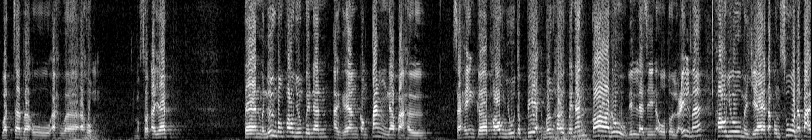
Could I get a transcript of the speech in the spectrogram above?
wattaba'u ahwa'ahum maksud ayat តែនមនុស្សបងផៅយើងពេលนั้นអារាំងកងតាំងនៅបាហើ sehingga phong nyu tepik menghau penan qalu lil ladzina utul ilma phong nyu mejai ataupun su napa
